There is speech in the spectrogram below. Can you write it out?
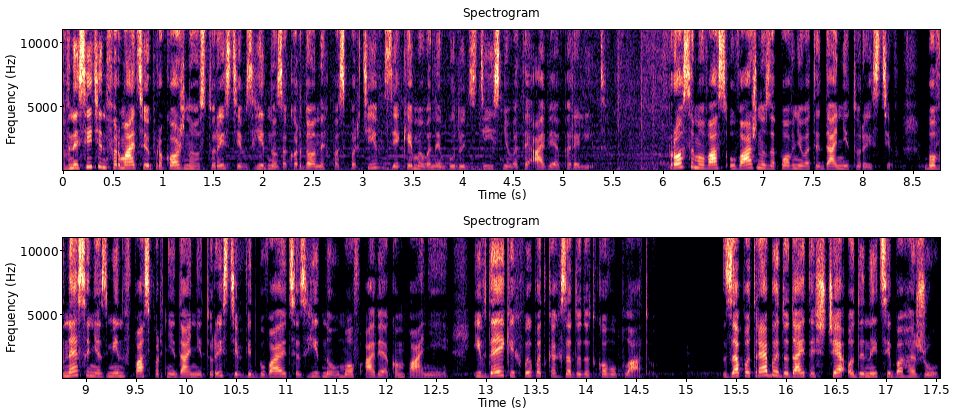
Внесіть інформацію про кожного з туристів згідно закордонних паспортів, з якими вони будуть здійснювати авіапереліт. Просимо вас уважно заповнювати дані туристів, бо внесення змін в паспортні дані туристів відбуваються згідно умов авіакомпанії і в деяких випадках за додаткову плату. За потреби додайте ще одиниці багажу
